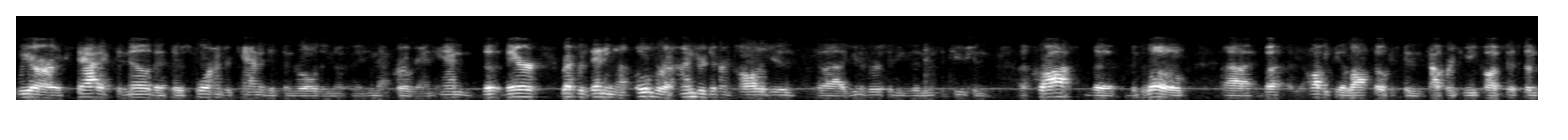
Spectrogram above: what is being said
we are ecstatic to know that there's 400 candidates enrolled in, in that program. And the, they're representing uh, over 100 different colleges, uh, universities, and institutions across the, the globe, but obviously a lot focused in the California Community College system.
